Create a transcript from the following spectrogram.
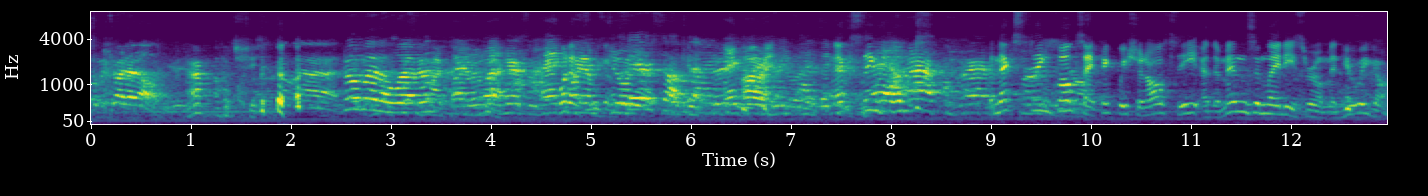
Let me try that out. Huh? Oh, jeez. Film at 11. Hey, we want to hear some Hank What else Williams we gonna Jr. something. All right. The next thing, folks. The next thing, folks, I think we should all see are the men's and ladies' room, and here we go.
